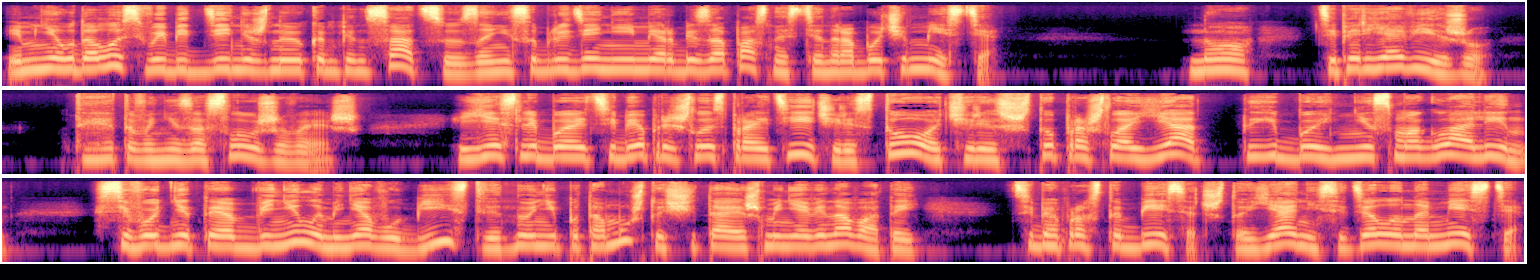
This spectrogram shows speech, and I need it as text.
И мне удалось выбить денежную компенсацию за несоблюдение мер безопасности на рабочем месте. Но теперь я вижу, ты этого не заслуживаешь. Если бы тебе пришлось пройти через то, через что прошла я, ты бы не смогла, Лин. Сегодня ты обвинила меня в убийстве, но не потому, что считаешь меня виноватой. Тебя просто бесит, что я не сидела на месте,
